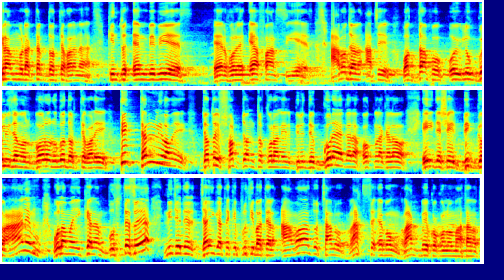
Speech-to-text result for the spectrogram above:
গ্রাম্য ডাক্তার ধরতে পারে না। কিন্তু এমবিবিএস, এরপরে এফআরসিএস আরও যারা আছে, অধ্যাপক, ওই লোকগুলি যেমন বড় রোগও ধরতে পারে তেমনিভাবে যতই ষড়যন্ত্র কোরআনের বিরুদ্ধে গোড়ায় গাড়া হোক না কেন, এই দেশের বিজ্ঞ আলেম, ওলামাই কেলাম বুঝতেছে, নিজেদের জায়গা থেকে প্রতিবাদের আওয়াজও চালু রাখছে এবং রাখবে কখনো মাথা নত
